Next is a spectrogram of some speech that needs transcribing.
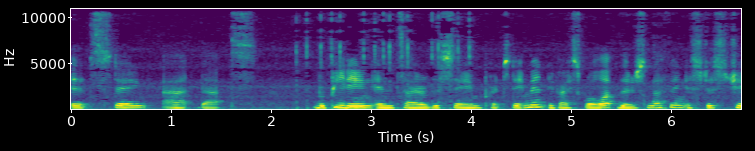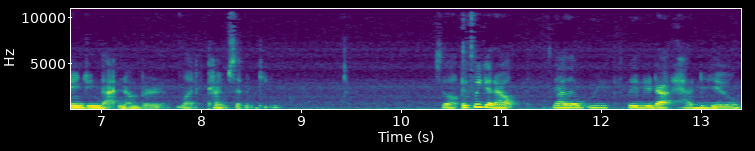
it's staying at that repeating inside of the same print statement. If I scroll up, there's nothing. It's just changing that number, like times 17. So if we get out, now that we've figured out how to do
